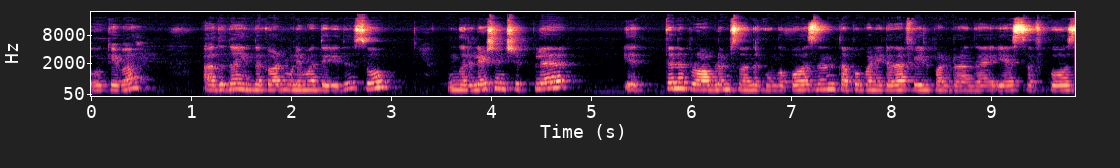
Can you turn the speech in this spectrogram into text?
ஓகேவா அதுதான் இந்த கார்டு மூலயமா தெரியுது. ஸோ உங்கள் ரிலேஷன்ஷிப்பில் எத்தனை ப்ராப்ளம்ஸ் வந்திருக்கு? உங்கள் பர்சன் தப்பு பண்ணிட்டதா ஃபீல் பண்ணுறாங்க எஸ் அஃப்கோர்ஸ்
